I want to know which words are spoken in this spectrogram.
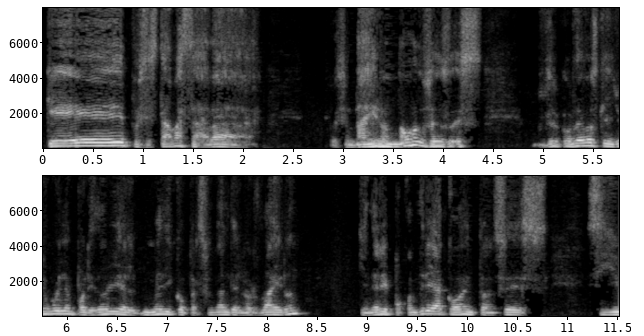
que pues está basada pues en Byron, ¿no? recordemos que John William Polidori, el médico personal de Lord Byron, quien era hipocondríaco, entonces si,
